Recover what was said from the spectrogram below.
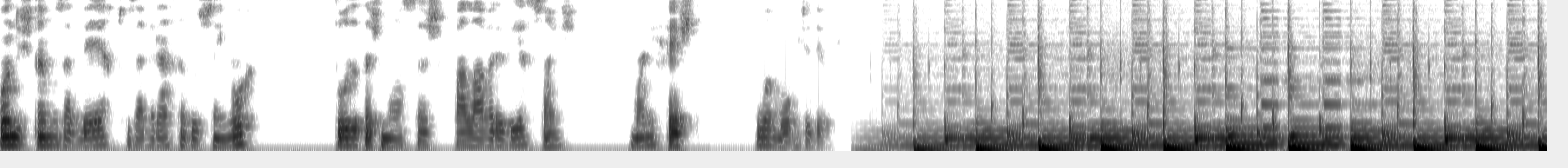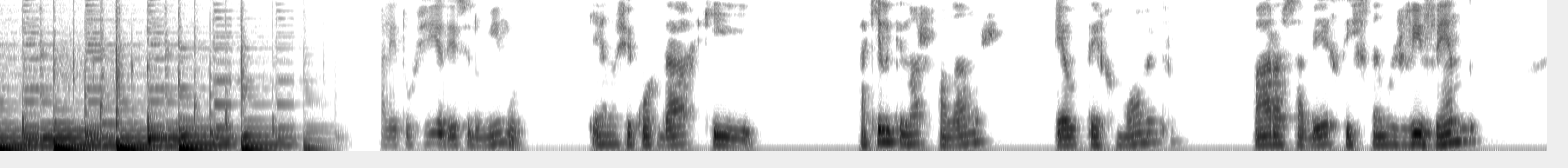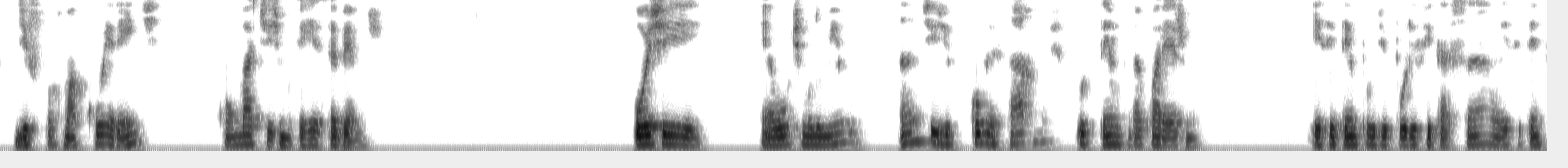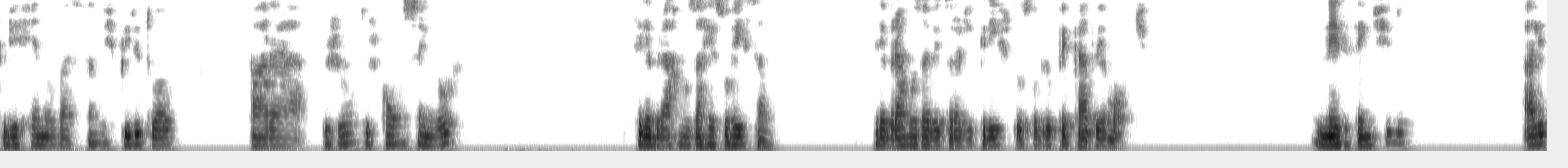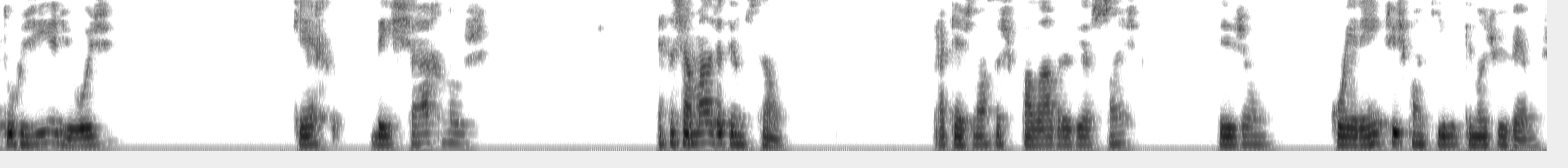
Quando estamos abertos à graça do Senhor, todas as nossas palavras e ações manifestam o amor de Deus. A liturgia desse domingo quer nos recordar que aquilo que nós falamos é o termômetro para saber se estamos vivendo de forma coerente com o batismo que recebemos. Hoje é o último domingo antes de começarmos o tempo da Quaresma. Esse tempo de purificação, esse tempo de renovação espiritual para juntos com o Senhor celebrarmos a ressurreição, celebrarmos a vitória de Cristo sobre o pecado e a morte. Nesse sentido, a liturgia de hoje quer deixar-nos essa chamada de atenção para que as nossas palavras e ações sejam coerentes com aquilo que nós vivemos,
